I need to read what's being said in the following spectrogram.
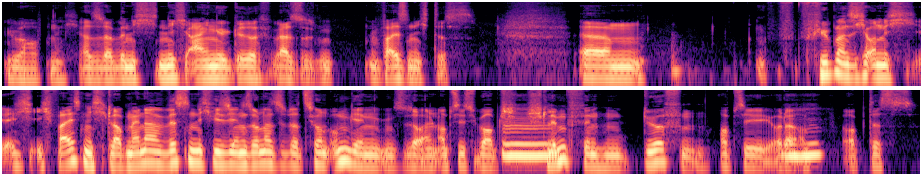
Überhaupt nicht. Also da bin ich nicht eingegriffen, also weiß nicht, das. Ähm, fühlt man sich auch nicht, ich, ich weiß nicht, ich glaube, Männer wissen nicht, wie sie in so einer Situation umgehen sollen, ob sie es überhaupt mhm. schlimm finden dürfen, ob sie, oder mhm. ob, ob das,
